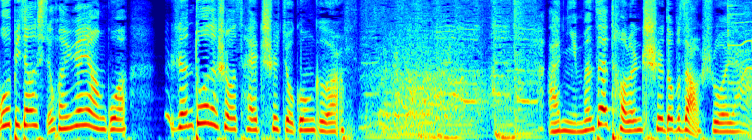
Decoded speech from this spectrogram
我比较喜欢鸳鸯锅。”人多的时候才吃九宫格，啊！你们在讨论吃都不早说呀。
